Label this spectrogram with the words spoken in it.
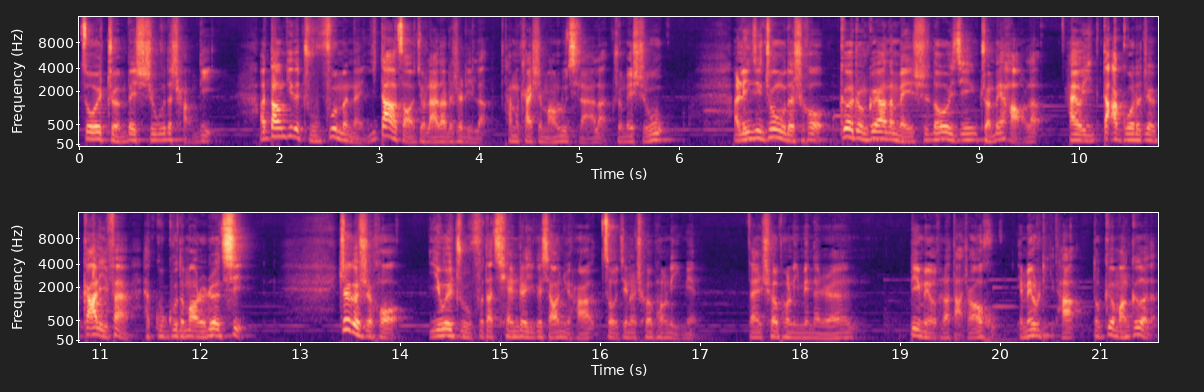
作为准备食物的场地。而当地的主妇们呢，一大早就来到了这里了，他们开始忙碌起来了，准备食物。而临近中午的时候，各种各样的美食都已经准备好了，还有一大锅的这个咖喱饭，还咕咕的冒着热气。这个时候，一位主妇她牵着一个小女孩走进了车棚里面，但车棚里面的人并没有和她打招呼，也没有理她，都各忙各的。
